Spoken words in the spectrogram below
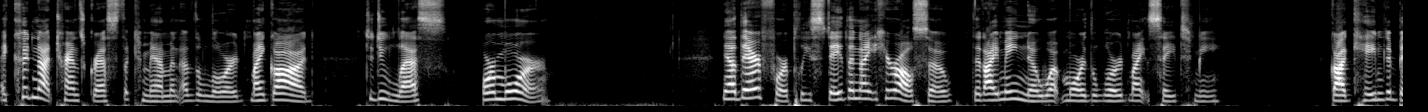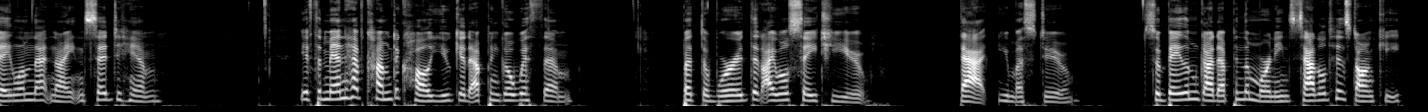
I could not transgress the commandment of the Lord my God, to do less or more. Now therefore, please stay the night here also, that I may know what more the Lord might say to me. God came to Balaam that night and said to him, If the men have come to call you, get up and go with them but the word that I will say to you, that you must do. So Balaam got up in the morning, saddled his donkey,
